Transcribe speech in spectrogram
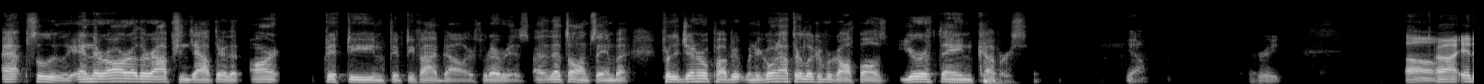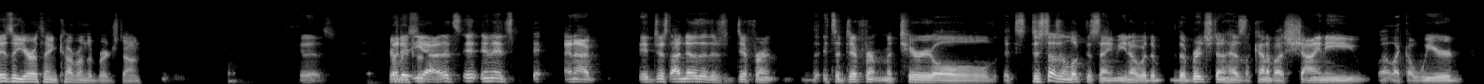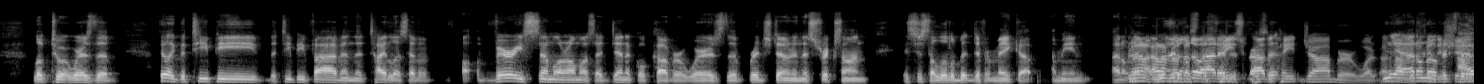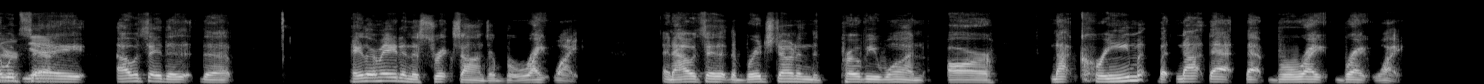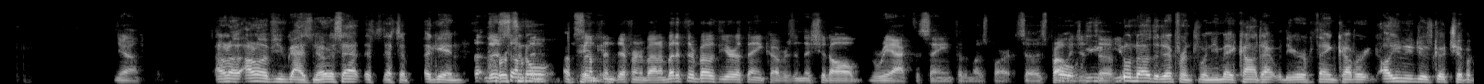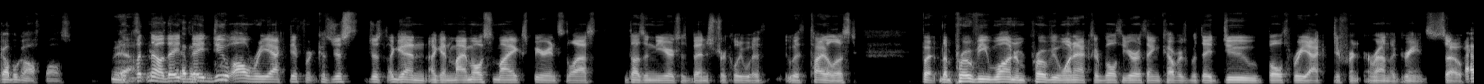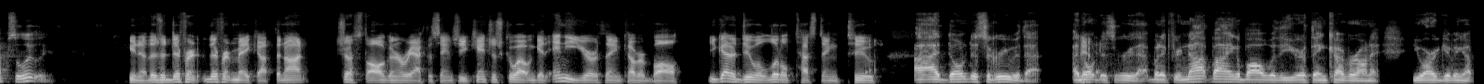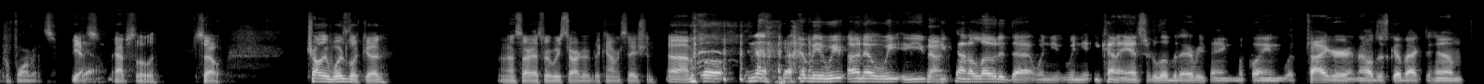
Absolutely. And there are other options out there that aren't 50 and 55 dollars, whatever it is. Uh, that's all I'm saying. But for the general public, when you're going out there looking for golf balls, urethane covers. Yeah agreed. Um, Uh, it is a urethane cover on the Bridgestone. it is. But it, yeah, it's it, and it's and I it just I know that there's different. It's a different material. It's just doesn't look the same. You know, where the the Bridgestone has kind of a shiny, uh, like a weird look to it, whereas the I feel like the TP, the TP5, and the Titleist have a, a very similar, almost identical cover, whereas the Bridgestone and the Srixon, it's just a little bit different makeup. I mean, I don't know. I don't know. really if that's how the to paint, describe that's the it. paint job or what. Yeah, I don't know if finish it's- it I or- would Yeah. say I would say the the TaylorMade and the Srixons are bright white. And I would say that the Bridgestone and the Pro V1 are not cream, but not that that bright, bright white. Yeah, I don't know. I don't know if you guys notice that. That's that's a again there's personal something, opinion. something different about them. But if they're both urethane covers, then they should all react the same for the most part. So it's probably Well, just you, a you'll know the difference when you make contact with the urethane cover. All you need to do is go chip a couple golf balls. Yeah. But no, they they do all react different because just just again again my most of my experience the last dozen years has been strictly with with Titleist. But the Pro V1 and Pro V1X are both urethane covers, but they do both react different around the greens. So Absolutely. You know, there's a different different makeup. They're not just all going to react the same. So you can't just go out and get any urethane covered ball. You got to do a little testing too. I don't disagree with that. I don't Yeah. disagree with that. But if you're not buying a ball with a urethane cover on it, you are giving up performance. Yes, absolutely. So Charlie Woods looked good. Sorry, that's where we started the conversation. Um, Well, no, I mean, we. I know we. You, No. you kind of loaded that when you when you, you kind of answered a little bit of everything, McLean with Tiger, and I'll just go back to him.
